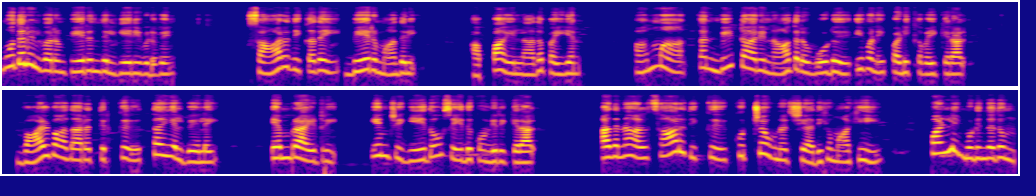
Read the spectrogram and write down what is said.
முதலில் வரும் பேருந்தில் ஏறிவிடுவேன். சாரதி கதை வேறு மாதிரி. அப்பா இல்லாத பையன். அம்மா தன் வீட்டாரின் ஆதரவோடு இவனை படிக்க வைக்கிறாள். வாழ்வாதாரத்திற்கு தையல் வேலை, எம்ப்ராய்டரி என்று ஏதோ செய்து கொண்டிருக்கிறாள். அதனால் சாரதிக்கு குற்ற உணர்ச்சி அதிகமாகி பள்ளி முடிந்ததும்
